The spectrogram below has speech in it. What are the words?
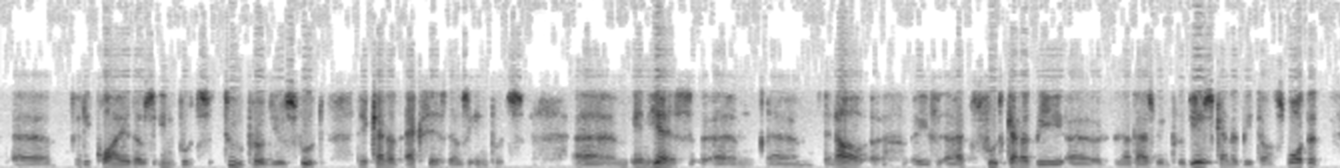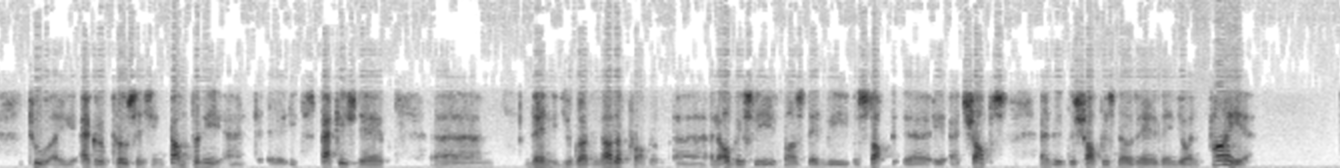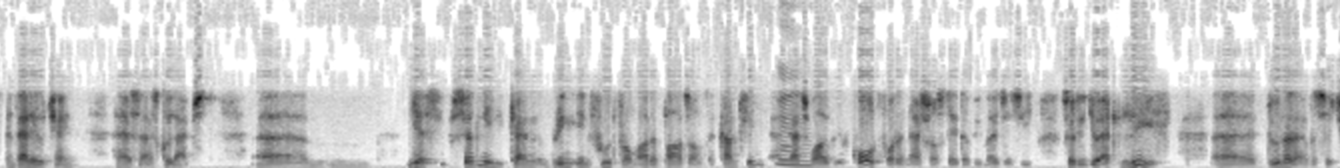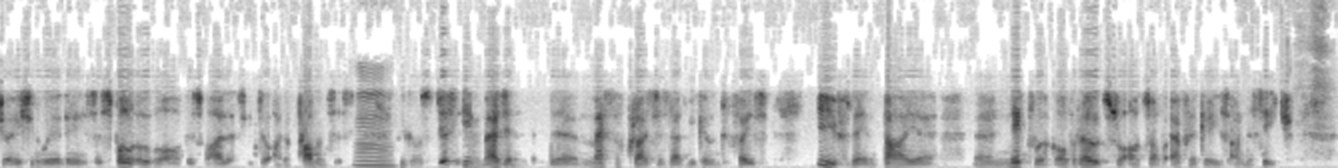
require those inputs to produce food. They cannot access those inputs. Um, yes, um, um, now uh, if that food cannot be uh, that has been produced cannot be transported to a agro processing company and uh, it's packaged there, um, then you've got another problem. Uh, and obviously, it must then be stocked uh, at shops, and if the shop is no there, then your entire value chain has has collapsed. Um, Yes, certainly you can bring in food from other parts of the country, and mm. that's why we've called for a national state of emergency, so that you at least uh, do not have a situation where there's a spillover of this violence into other provinces. Mm. Because just imagine the massive crisis that we're going to face if the entire uh, network of roads throughout South Africa is under siege.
